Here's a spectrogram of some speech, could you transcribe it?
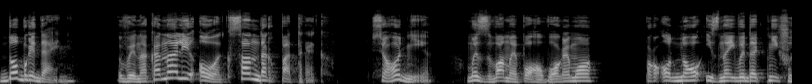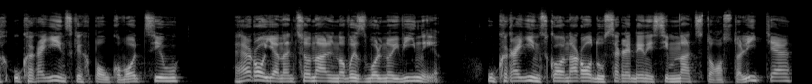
Добрий день! Ви на каналі Олександр Петрик. Сьогодні ми з вами поговоримо про одного із найвидатніших українських полководців, героя національно-визвольної війни українського народу середини 17 століття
